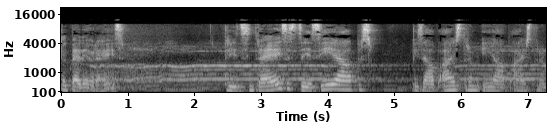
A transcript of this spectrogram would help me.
Un tad pēdējo reizi. 30 reizes dzies ielpas, izelpa aizturam, ielpa aizturam.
